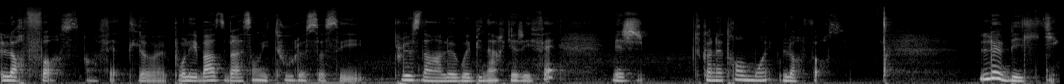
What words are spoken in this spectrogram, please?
leur force, en fait. Là. Pour les bases vibrations et tout, là, ça, c'est plus dans le webinaire que j'ai fait, mais tu connaîtras au moins leur force. Le bélier.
